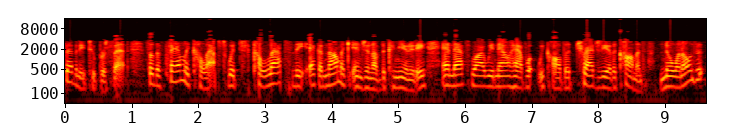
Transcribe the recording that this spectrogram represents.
72%. So the family collapse, which collapsed the economic engine of the community, and that's why we now have what we call the tragedy of the commons. No one owns it,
